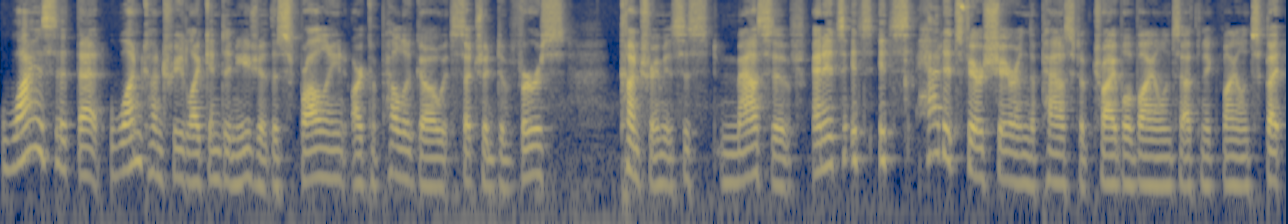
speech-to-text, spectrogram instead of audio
Why is it that one country like Indonesia, the sprawling archipelago, it's such a diverse country. I mean, it's just massive, and it's it's it's had its fair share in the past of tribal violence, ethnic violence, but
